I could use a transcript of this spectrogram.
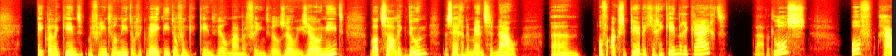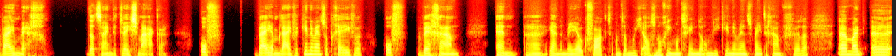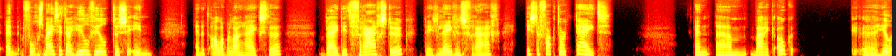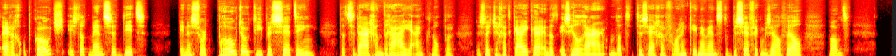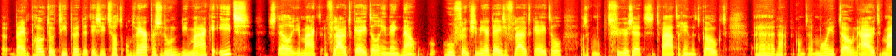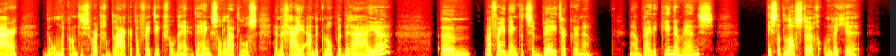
ik wil een kind, mijn vriend wil niet, of ik weet niet of ik een kind wil, maar mijn vriend wil sowieso niet. Wat zal ik doen? Dan zeggen de mensen, nou, um, of accepteer dat je geen kinderen krijgt, laat het los, of ga bij hem weg. Dat zijn de twee smaken. Of bij hem blijven kinderwens opgeven, of weggaan. En uh, ja, dan ben je ook fucked, want dan moet je alsnog iemand vinden om die kinderwens mee te gaan vervullen. Uh, maar, uh, en volgens mij zit er heel veel tussenin. En het allerbelangrijkste bij dit vraagstuk, deze levensvraag, is de factor tijd. En um, waar ik ook uh, heel erg op coach, is dat mensen dit in een soort prototype setting, dat ze daar gaan draaien aan knoppen. Dus dat je gaat kijken, en dat is heel raar om dat te zeggen voor een kinderwens, dat besef ik mezelf wel. Want uh, bij een prototype, dit is iets wat ontwerpers doen, die maken iets Stel je maakt een fluitketel en je denkt, nou, hoe functioneert deze fluitketel? Als ik hem op het vuur zet, zit water in, het kookt. Uh, nou, er komt een mooie toon uit, maar de onderkant is zwart geblakerd of weet ik veel, de, de hengsel laat los. En dan ga je aan de knoppen draaien um, waarvan je denkt dat ze beter kunnen. Nou, bij de kinderwens is dat lastig, omdat je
